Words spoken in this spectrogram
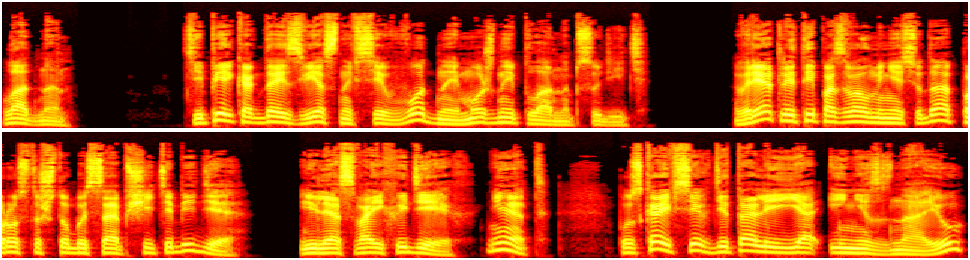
Ладно, теперь, когда известны все вводные, можно и план обсудить. Вряд ли ты позвал меня сюда просто чтобы сообщить о беде или о своих идеях. Нет, пускай всех деталей я и не знаю,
